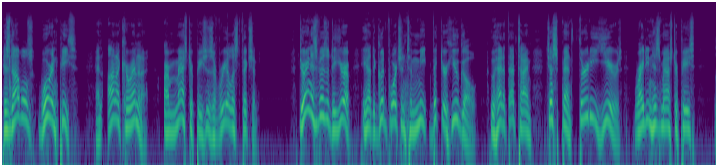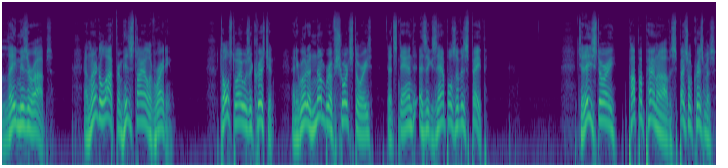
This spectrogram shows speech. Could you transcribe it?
His novels War and Peace and Anna Karenina are masterpieces of realist fiction. During his visit to Europe, he had the good fortune to meet Victor Hugo, who had at that time just spent 30 years writing his masterpiece Les Miserables, and learned a lot from his style of writing. Tolstoy was a Christian, and he wrote a number of short stories that stand as examples of his faith. Today's story, Papa Panov's Special Christmas,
